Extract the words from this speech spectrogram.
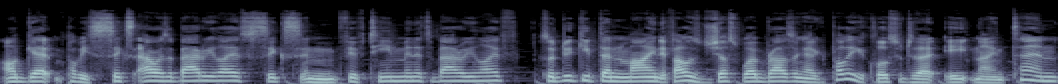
I'll get probably 6 hours of battery life, 6 and 15 minutes of battery life. So do keep that in mind. If I was just web browsing, I could probably get closer to that 8, 9, 10,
